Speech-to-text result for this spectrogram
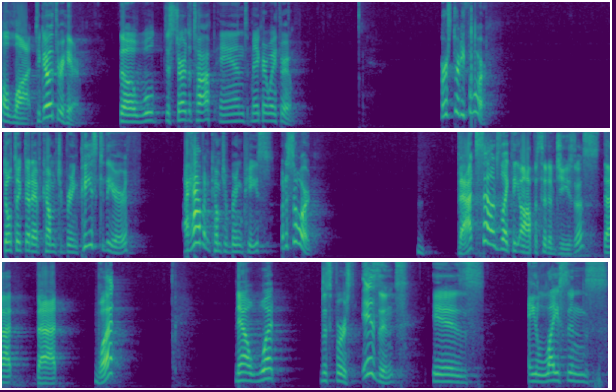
a lot to go through here. So we'll just start at the top and make our way through. Verse 34 Don't think that I've come to bring peace to the earth. I haven't come to bring peace, but a sword. That sounds like the opposite of Jesus, that that what? Now, what this verse isn't is a license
